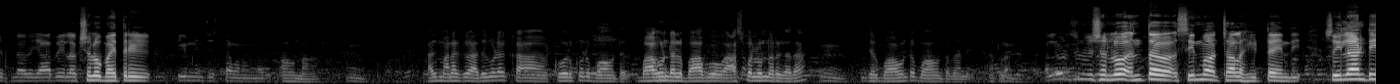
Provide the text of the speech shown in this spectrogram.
చెప్పినారు. యాభై లక్షలు మైత్రి టీం నుంచి ఇస్తామని అన్నారు. అవునా? అది మనకు అది కూడా కా కోరుకుంటే బాగుంటుంది. బాగుండాలి బాబు హాస్పిటల్ ఉన్నారు కదా. జర బాగుంటే బాగుంటుంది అని అట్లా. అల్లు అర్జున్ విషయంలో ఎంత సినిమా చాలా హిట్ అయింది. సో ఇలాంటి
